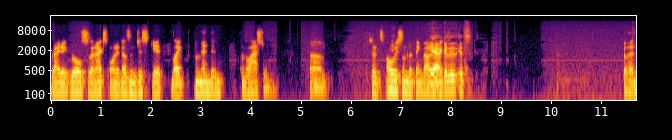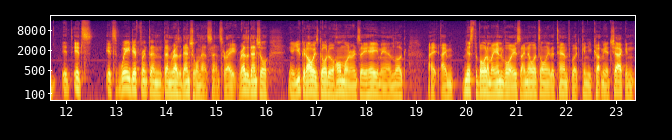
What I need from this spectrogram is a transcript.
right it rolls to the next one. It doesn't just get like amended on the last one. Um, so it's always something to think about. Yeah because like, it's Go ahead. It, it's it's way different than than residential in that sense, right? Residential, you know, you could always go to a homeowner and say, "Hey, man, look, I, I missed the boat on my invoice. I know it's only the tenth, but can you cut me a check?" And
